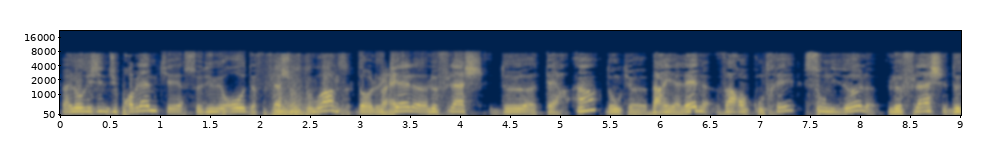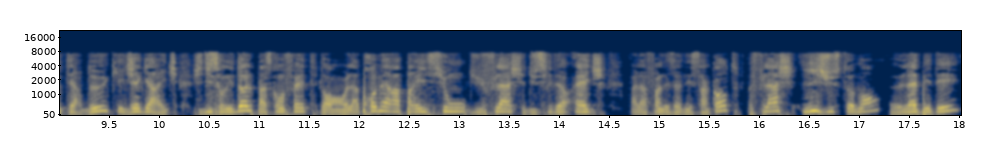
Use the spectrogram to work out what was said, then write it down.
à l'origine du problème qui est ce numéro de Flash of the Worlds dans lequel le Flash de Terre 1, donc Barry Allen, va rencontrer son idole, le Flash de Terre 2 qui est Jay Garrick. Je dis son idole parce qu'en fait dans la première apparition du Flash et du Silver Edge à la fin des années 50, Flash lit justement la BD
